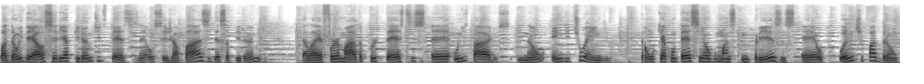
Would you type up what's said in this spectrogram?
Padrão ideal seria a pirâmide de testes, né? Ou seja, a base dessa pirâmide ela é formada por testes é, unitários e não end-to-end. Então, o que acontece em algumas empresas é o antipadrão.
